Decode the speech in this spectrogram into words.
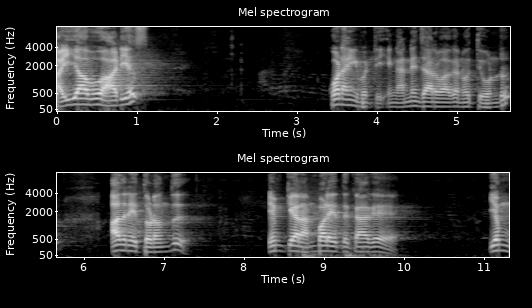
ஐயாவு ஆடியஸ் கோடாங்கிப்பட்டி எங்கள் அண்ணன் சார்பாக நூற்றி ஒன்று. அதனைத் தொடர்ந்து எம்கேஆர் அன்பாளையத்துக்காக எம்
